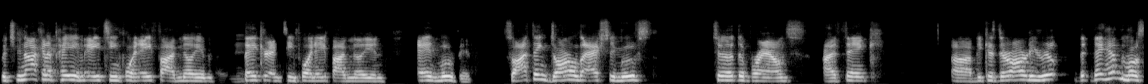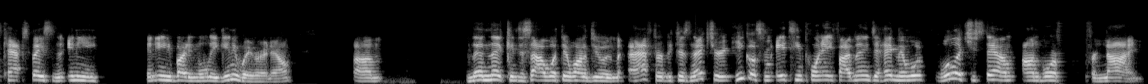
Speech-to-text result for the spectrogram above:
But you're not going to pay him 18.85 million, mm-hmm. Baker 18.85 million, and move him. So I think Darnold actually moves to the Browns. I think uh, because they're already real, they have the most cap space in any in anybody in the league anyway right now. Um, then they can decide what they want to do after because next year he goes from 18.85 million to hey man we'll, we'll let you stay on, on board for nine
